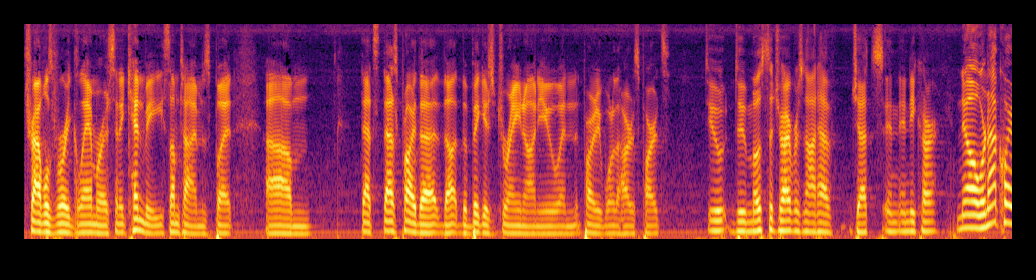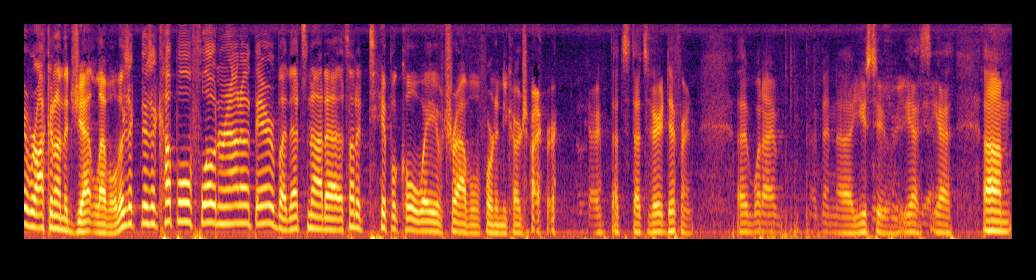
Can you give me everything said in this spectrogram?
travel is very glamorous, and it can be sometimes, but um, that's that's probably the, the the biggest drain on you, and probably one of the hardest parts. Do do most of the drivers not have jets in IndyCar? No, we're not quite rocking on the jet level. There's a there's a couple floating around out there, but that's not a that's not a typical way of travel for an IndyCar driver. Okay, that's that's very different. Uh, what I've I've been uh, used to. Yes, yeah. Um,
